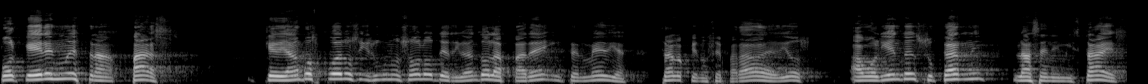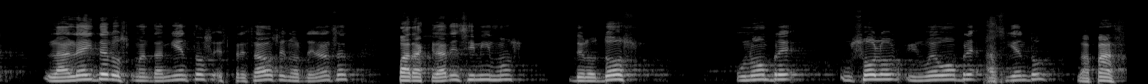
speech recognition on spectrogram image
Porque eres nuestra paz, que de ambos pueblos hizo uno solo, derribando la pared intermedia, o sea, lo que nos separaba de Dios, aboliendo en su carne las enemistades, la ley de los mandamientos expresados en ordenanzas, para crear en sí mismos de los dos un hombre un solo y nuevo hombre haciendo la paz.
